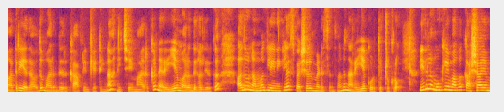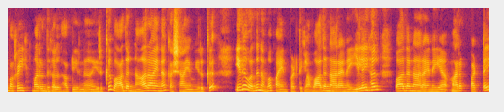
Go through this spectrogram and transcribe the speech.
மாதிரி ஏதாவது மருந்து இருக்கா அப்படின்னு கேட்டிங்கன்னா நிச்சயமாக இருக்குது நிறைய மருந்துகள் இருக்குது அதுவும் நம்ம கிளினிக்கில் ஸ்பெஷல் மெடிசன்ஸ் மெடிசன்ஸ் வந்து நிறைய கொடுத்துட்ருக்குறோம். இதில் முக்கியமாக கஷாயம் வகை மருந்துகள் அப்படின்னு இருக்குது வாத நாராயண கஷாயம் இருக்குது இதை வந்து நம்ம பயன்படுத்திக்கலாம். வாத நாராயண இலைகள் வாத நாராயண மரப்பட்டை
